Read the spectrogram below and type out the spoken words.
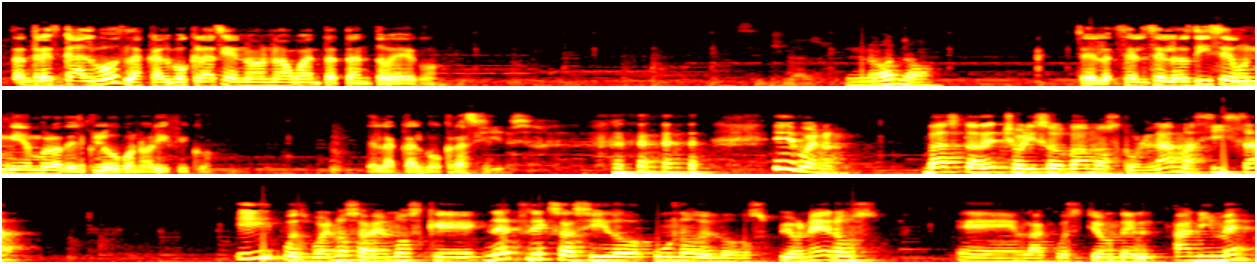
Hasta tres calvos, la calvocracia no, no aguanta tanto ego. Sí, claro. No, no. Se, lo- se- se los dice un miembro del club honorífico de la calvocracia. Y bueno, basta de chorizo, vamos con la maciza. Y pues bueno, sabemos que Netflix ha sido uno de los pioneros en la cuestión del anime,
